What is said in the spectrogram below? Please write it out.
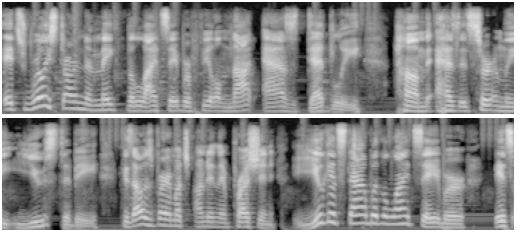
It's really starting to make the lightsaber feel not as deadly um, as it certainly used to be. Because I was very much under the impression you get stabbed with a lightsaber, it's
